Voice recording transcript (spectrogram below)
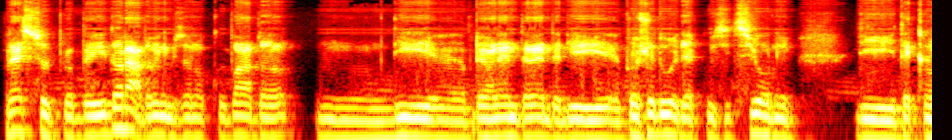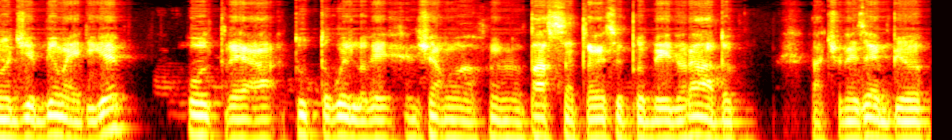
presso il provveditorato, quindi mi sono occupato mh, di, eh, prevalentemente di procedure di acquisizioni di tecnologie biomediche, oltre a tutto quello che diciamo, passa attraverso il provveditorato, faccio un esempio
